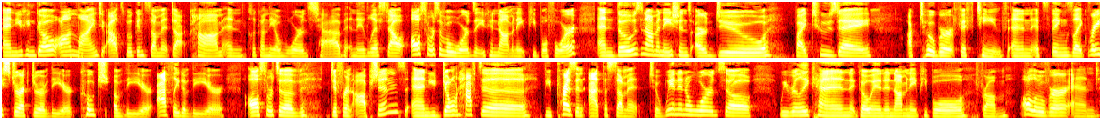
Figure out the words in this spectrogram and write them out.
And you can go online to outspokensummit.com and click on the awards tab, and they list out all sorts of awards that you can nominate people for. And those nominations are due by Tuesday, October 15th. And it's things like race director of the year, coach of the year, athlete of the year, all sorts of different options. And you don't have to be present at the summit to win an award. So we really can go in and nominate people from all over and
